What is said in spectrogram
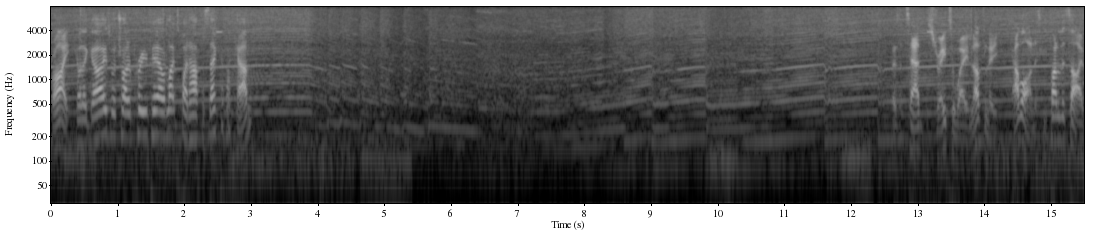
Right, come on guys, We're trying to prove here. I would like to find half a second if I can. There's a 10 straight away. Lovely. Come on, let's keep finding the time.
